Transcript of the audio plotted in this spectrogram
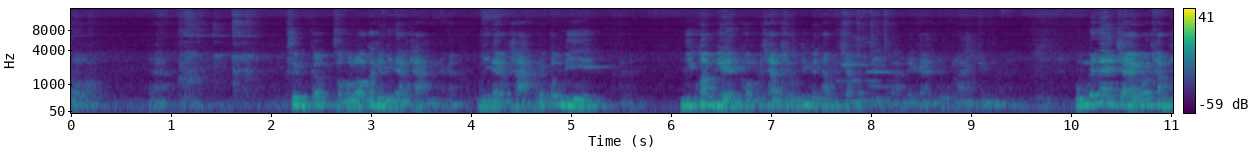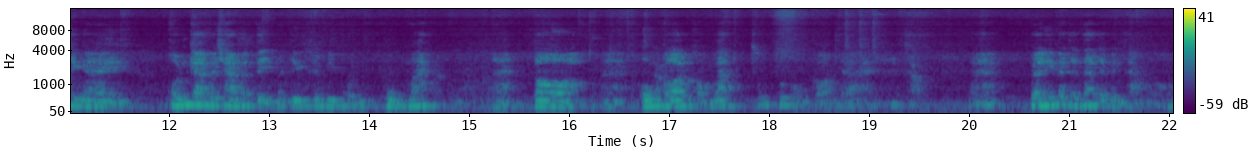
รนะฮะซึ่งก็สสรก็จะมีแนวทางนะครับ มีแนวทางแล้วก็มี มีความเห็นของประชาชนที่ไปทำประชามติแล้วในการยกร่างขึ้นมา ผมไม่แน่ใจว่าทำยังไง ผลการประชามติมันจึงจะมีผลผูกมัดต่อองค์กรของรัฐทุกทุกองค์กรได้นะครับเพื่อนี้ก็จะน่าจะเป็นทางออก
